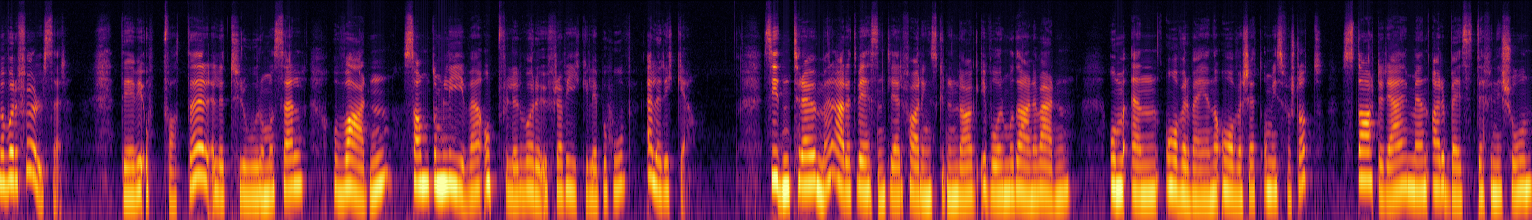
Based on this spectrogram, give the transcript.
med våre følelser. Det vi oppfatter eller tror om oss selv og verden, samt om livet oppfyller våre ufravikelige behov eller ikke. Siden traumer er et vesentlig erfaringsgrunnlag i vår moderne verden, om enn overveiende oversett og misforstått, starter jeg med en arbeidsdefinisjon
